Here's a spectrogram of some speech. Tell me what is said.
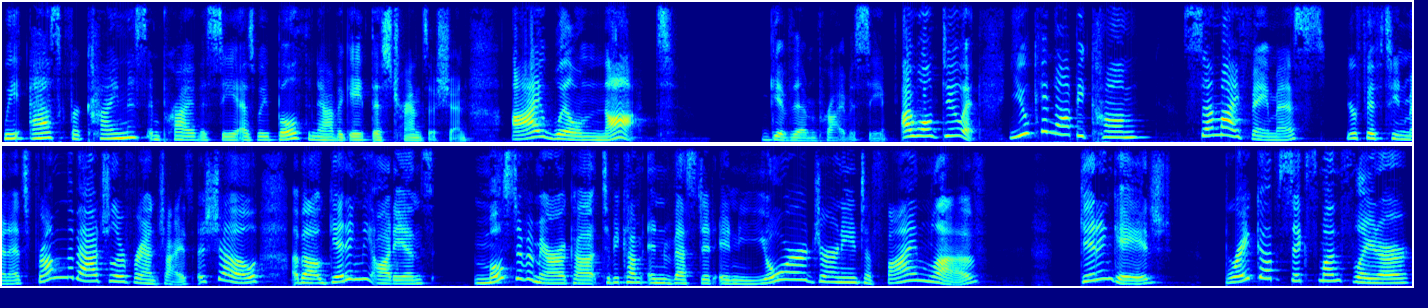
We ask for kindness and privacy as we both navigate this transition. I will not give them privacy. I won't do it. You cannot become semi famous your 15 minutes from the Bachelor franchise, a show about getting the audience, most of America, to become invested in your journey to find love, get engaged, break up six months later,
